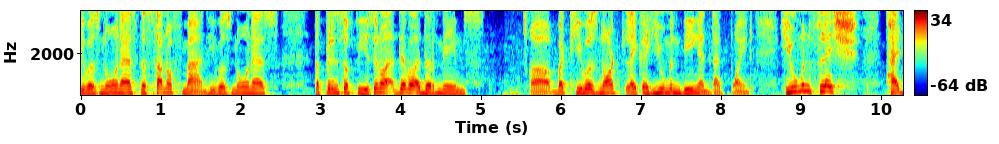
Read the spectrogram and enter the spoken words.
he was known as the son of man he was known as the prince of peace you know there were other names uh, but he was not like a human being at that point human flesh had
